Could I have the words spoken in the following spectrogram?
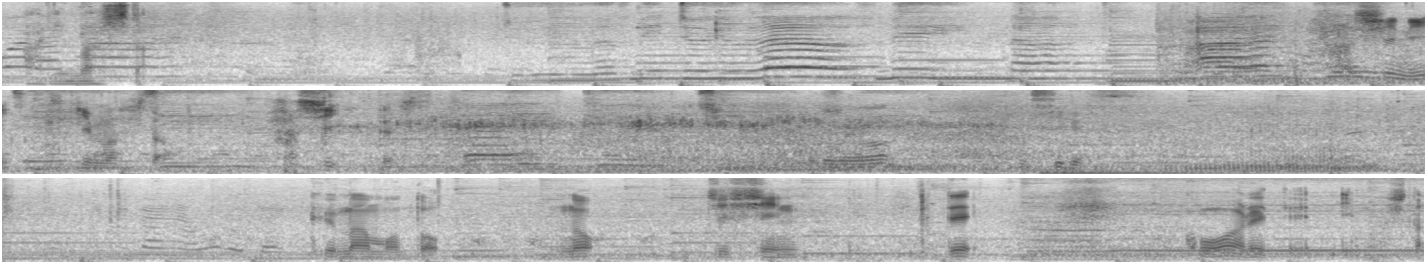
ありました橋に着きました。橋です。これは橋です。熊本の地震で壊れていました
